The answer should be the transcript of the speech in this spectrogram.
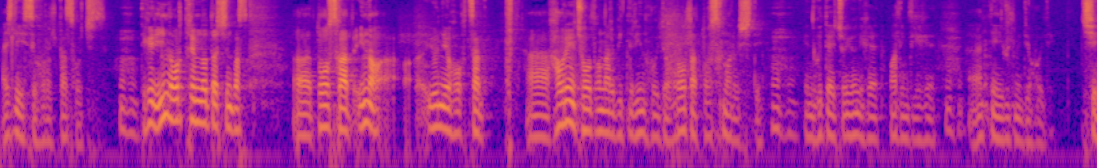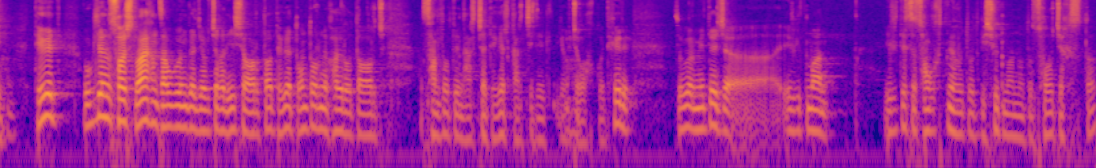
ажлын хэсэг хуралдаа суужсэн. Тэгэхээр энэ урдах юмнуудаа чинь бас дуусгаад энэ юуны хугацаанд хаврын чуулганаар бид нар энэ хуулийг оруулаад дуусгамаар байна шүү дээ. Энэ хөдөө аж юуныхээ мал эмнэлгийн амтны эрүүл мэндийн хуулийг жишээ. Тэгээд өглөөнөөс хойш баахан завгүй ингээд явж байгаа ийшээ ордоо тэгээд дундуур нэг хоёр удаа орж саналуудыг харчаа тэгэл гарч ирээд явж байгаа байхгүй. Тэгэхээр зөвхөн мэдээж иргэд маань иргэдээс сонгогдсны хувьд бол гişүүд маань бол сууж явах хэвээр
